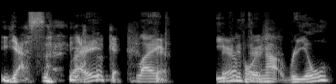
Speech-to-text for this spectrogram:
yes, Yeah, Right? okay, like Fair. even Fair if they're not real.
